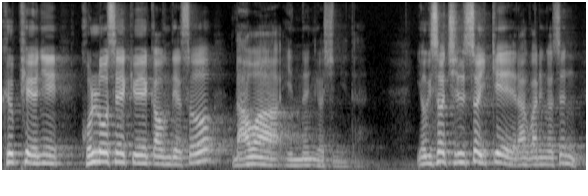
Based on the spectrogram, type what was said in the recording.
그 표현이 골로새 교회 가운데서 나와 있는 것입니다. 여기서 질서 있게라고 하는 것은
